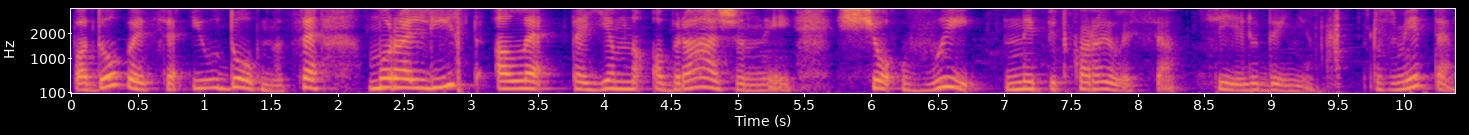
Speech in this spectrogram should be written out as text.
подобається і удобно. Це мораліст, але таємно ображений, що ви не підкорилися цій людині. Розумієте?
